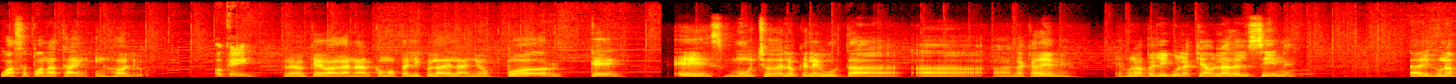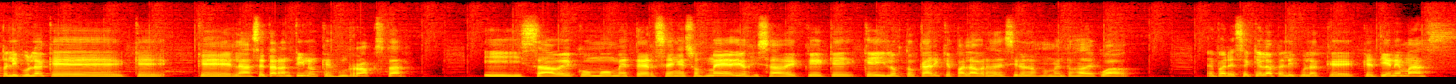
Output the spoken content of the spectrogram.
Once Upon a Time in Hollywood. Ok. Creo que va a ganar como película del año porque es mucho de lo que le gusta a, a la academia. Es una película que habla del cine. Es una película que, que que la hace Tarantino, que es un rockstar y sabe cómo meterse en esos medios y sabe qué, hilos tocar y qué palabras decir en los momentos adecuados. Me parece que la película que, tiene más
